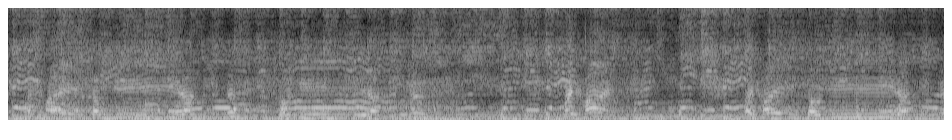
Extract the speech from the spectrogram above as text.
はいはい歌舞伎ランニング歌舞伎ランニングはいはいはいはい歌舞伎ランニング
